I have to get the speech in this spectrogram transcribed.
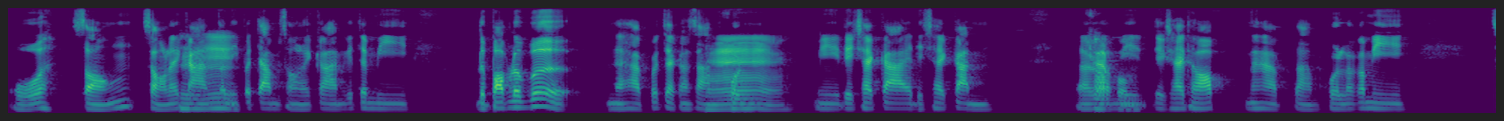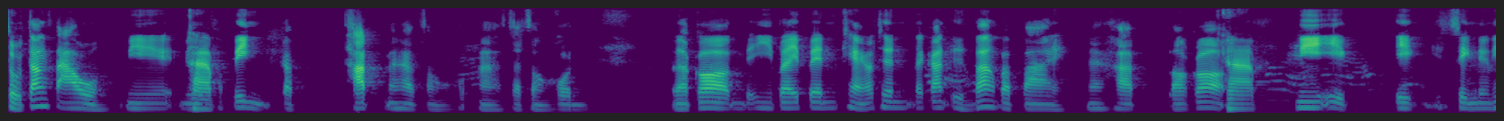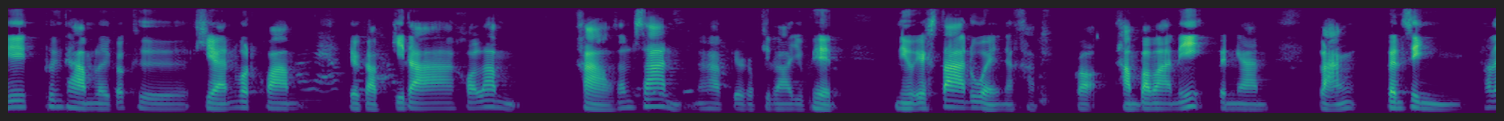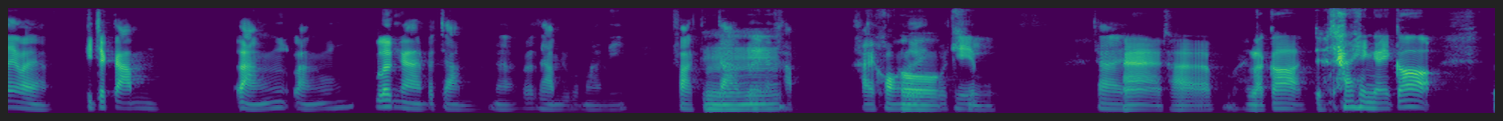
โอ้สองสองรายการอืมตอนนี้ประจำสองรายการก็จะมี The Pop Lover นะครับ ก็จัดกันสามคนอ่ามีเด็กชายกาย เด็กชายกัน แล้วคก็รับผมมีเด็กชายท็อปนะครับสามคนแล้วก็มีสู่ตั้งเตา มีมีครับท็อปปิ้งกับทัดนะครับสองคนอ่าจัดสองคน แล้วก็มีไปเป็นแขกรับเชิญรายการอื่นบ้างปะปาย นะครับแล้วก็ครับมีอีกอีกสิ่งหนึ่งที่เพิ่งทำเลยก็คือ เขียนบทความเกี่ยวกับกีฬาคอลัมน์ข่าวสั้นๆนะครับ เกี่ยวกับกีฬาอยู่เพจ New Extra ด้วยนะครับ ก็ทำประมาณนี้เป็นงานหลังเป็นสิ่งเขาเรียกอะไรอะกิจกรรมหลังหลังเลิกงานประจำนะก็ทำอยู่ประมาณนี้ ฝากติดตามด้วยนะครับ ขายของโอเลยโปรเคเทปใช่อ่าครับ แล้วก็เดี๋ยวถ้ายังไงก็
